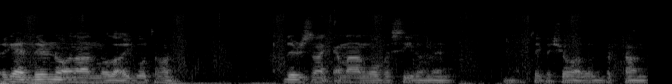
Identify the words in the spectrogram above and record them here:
again, they're not an animal that I go to hunt. They're just like an animal if I see them then take a shot at them if I can.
